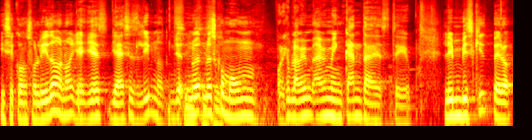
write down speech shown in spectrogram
y se consolidó, ¿no? Ya, ya es, ya es Slipknot. Ya- Sí, no, sí, no es como un, por ejemplo, a mí, a mí me encanta este Limp Bizkit, pero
